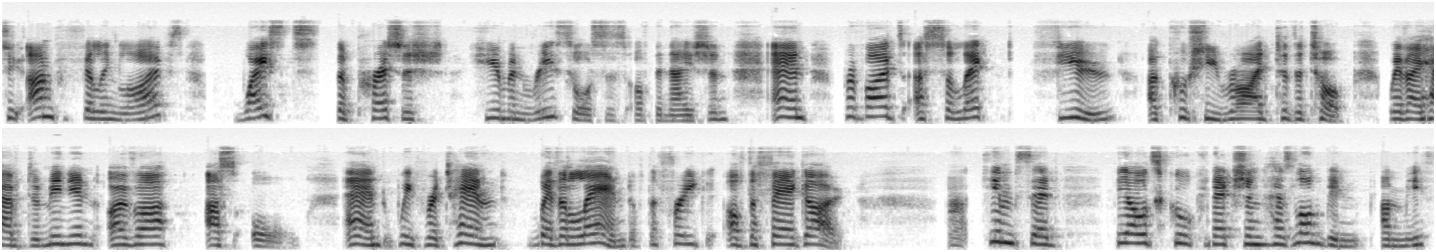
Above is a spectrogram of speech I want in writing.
to unfulfilling lives, wastes the precious human resources of the nation and provides a select few a cushy ride to the top where they have dominion over us all. And we pretend we're the land of the free of the fair go. Uh, Kim said, the old school connection has long been a myth.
